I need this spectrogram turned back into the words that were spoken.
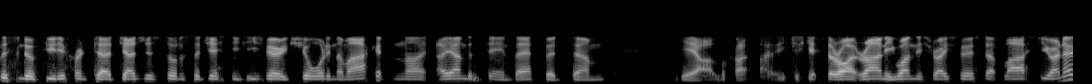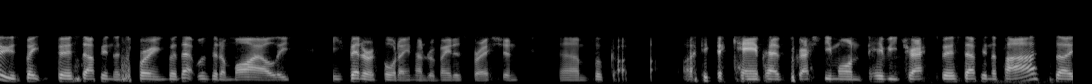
listened to a few different uh, judges sort of suggest he's very short in the market, and I, I understand that, but um, yeah, look, I, I, he just gets the right run. He won this race first up last year. I know he was beaten first up in the spring, but that was at a mile. He's he's better at 1400 metres fresh. And um, look, I, I think the camp have scratched him on heavy tracks first up in the past. So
